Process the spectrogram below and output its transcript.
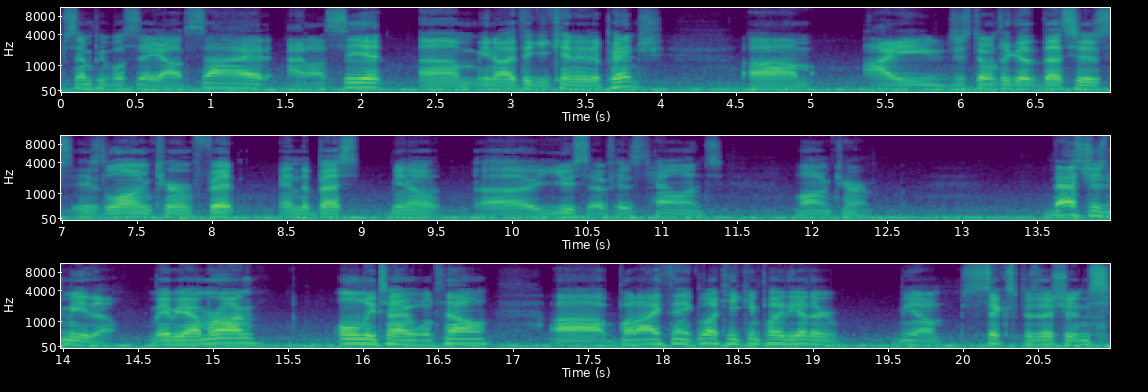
Some people say outside. I don't see it. Um, you know, I think he can in a pinch. Um, I just don't think that that's his, his long term fit and the best, you know, uh, use of his talents long term. That's just me, though. Maybe I'm wrong. Only time will tell. Uh, but I think, look, he can play the other you know six positions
